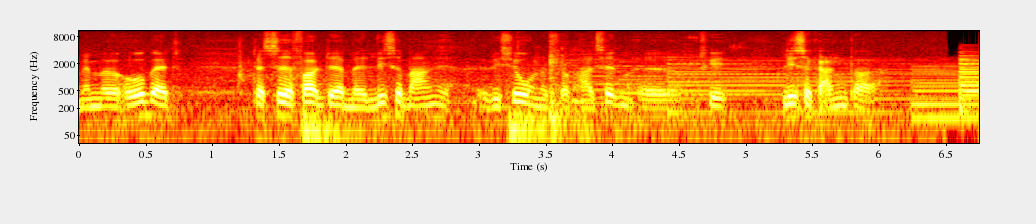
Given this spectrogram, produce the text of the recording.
man må jo håbe, at der sidder folk der med lige så mange visioner, som har selv havde måske lige så gangbare.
